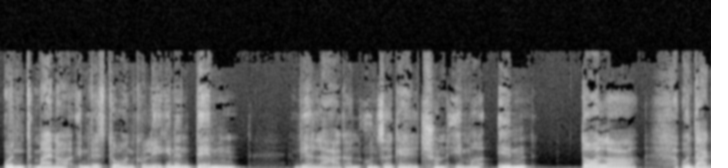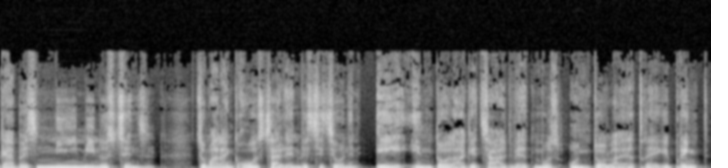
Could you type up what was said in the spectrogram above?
und meiner Investorenkolleginnen, denn wir lagern unser Geld schon immer in Dollar. Und da gab es nie Minuszinsen, zumal ein Großteil der Investitionen eh in Dollar gezahlt werden muss und Dollarerträge bringt.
